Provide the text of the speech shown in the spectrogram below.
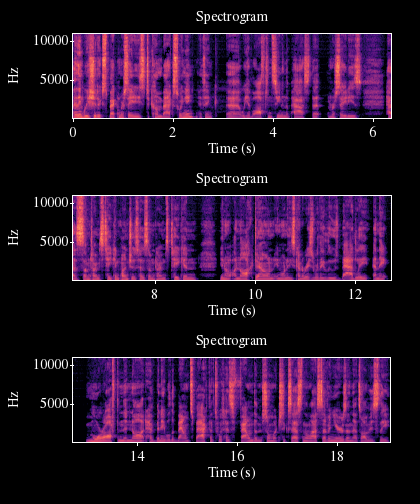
I think we should expect Mercedes to come back swinging. I think uh, we have often seen in the past that Mercedes has sometimes taken punches, has sometimes taken, you know, a knockdown in one of these kind of races where they lose badly, and they more often than not have been able to bounce back. That's what has found them so much success in the last seven years, and that's obviously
